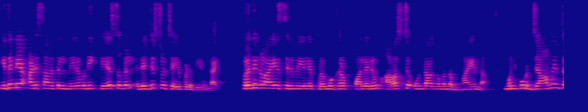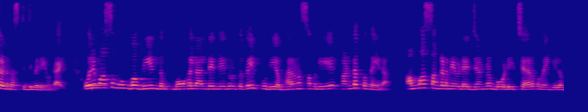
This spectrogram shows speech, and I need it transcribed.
ഇതിന്റെ അടിസ്ഥാനത്തിൽ നിരവധി കേസുകൾ രജിസ്റ്റർ ചെയ്യപ്പെടുകയുണ്ടായി. പ്രതികളായ സിനിമയിലെ പ്രമുഖർ പലരും അറസ്റ്റ് ഉണ്ടാകുമെന്ന് ഭയന്ന് മുൻകൂർ ജാമ്യം തേടുന്ന സ്ഥിതി വരെയുണ്ടായി. ഒരു മാസം മുമ്പ് വീണ്ടും മോഹൻലാലിന്റെ നേതൃത്വത്തിൽ പുതിയ ഭരണസമിതിയെ കണ്ടെത്തുന്നതിന് അമ്മ സംഘടനയുടെ ജനറൽ ബോഡി ചേർന്നുവെങ്കിലും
